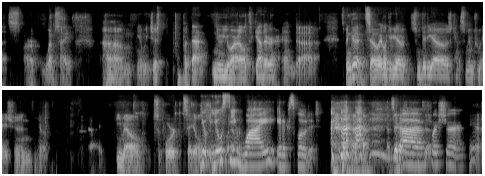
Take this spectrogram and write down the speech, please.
that's our website. Um, you know, we just put that new URL together and uh, it's been good. So it'll give you some videos, kind of some information, you know, uh, email support, sales. You, know, you'll see why it exploded. That's it, Uh, that's it. For sure. Yeah.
